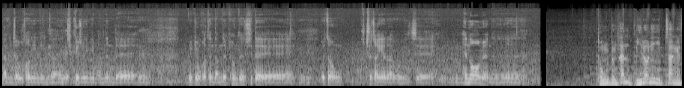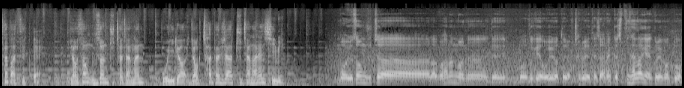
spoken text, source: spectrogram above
양자 우선이니까 네, 네, 지켜주는 게 맞는데 네. 요즘 같은 남녀 평등 시대에 네. 여성 주차장이라고 이제 음. 해놓으면은 동등한 민원인 입장에서 봤을 때 여성 우선 주차장은 오히려 역차별이라 주장하는 시민. 뭐 여성 주차라고 하는 거는 이제 뭐 그게 오히려 또 역차별이 되지 않을까 싶은 생각이에요. 그리고 또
